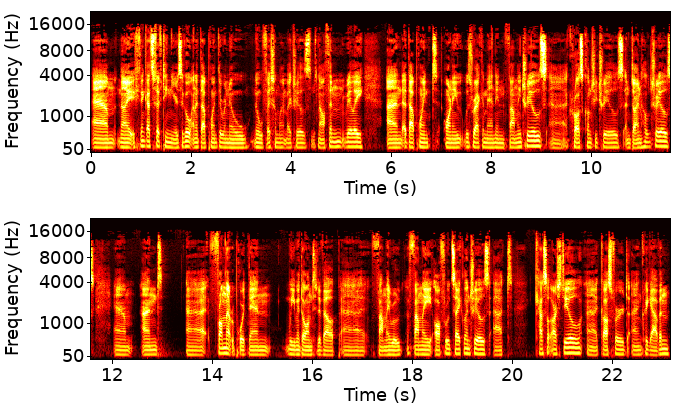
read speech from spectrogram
Um, now, if you think that's 15 years ago, and at that point there were no no official mountain bike trails, there was nothing really. And at that point, Orny was recommending family trails, uh, cross country trails, and downhill trails. Um, and uh, from that report, then we went on to develop uh, family road, family off road cycling trails at Castle Archdale, uh, Gosford, and Craigavon.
